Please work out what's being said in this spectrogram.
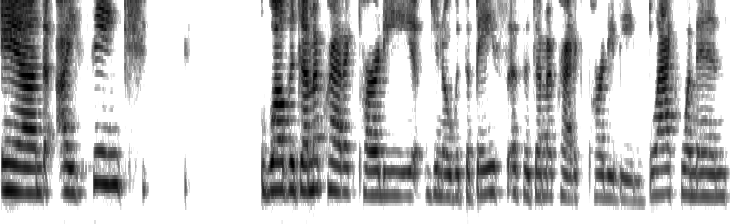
And I think while the Democratic Party, you know, with the base of the Democratic Party being Black women,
